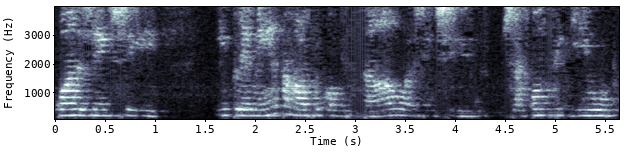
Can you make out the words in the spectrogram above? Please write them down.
quando a gente implementa a nossa comissão, a gente já conseguiu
